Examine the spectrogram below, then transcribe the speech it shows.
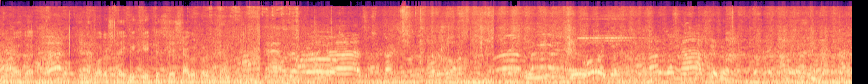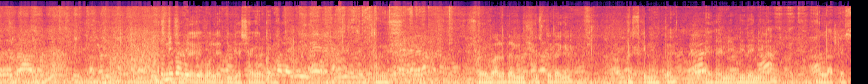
এই বাজার এখানে বড় স্টাইক বিক্রি হইতেছে সাগর কলার দাম। বলে দুইটা সাগর কলা তো সবাই ভালো থাকেন সুস্থ থাকেন। আজকের মতো এখানে বিদায় নিলাম। আল্লাহ হাফেজ।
